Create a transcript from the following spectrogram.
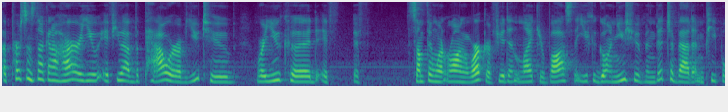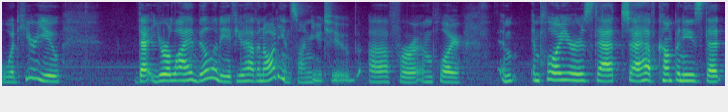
a person's not going to hire you if you have the power of YouTube where you could, if, if something went wrong at work or if you didn't like your boss, that you could go on YouTube and bitch about it and people would hear you that you're a liability if you have an audience on YouTube uh, for employer. Em employers that uh, have companies that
